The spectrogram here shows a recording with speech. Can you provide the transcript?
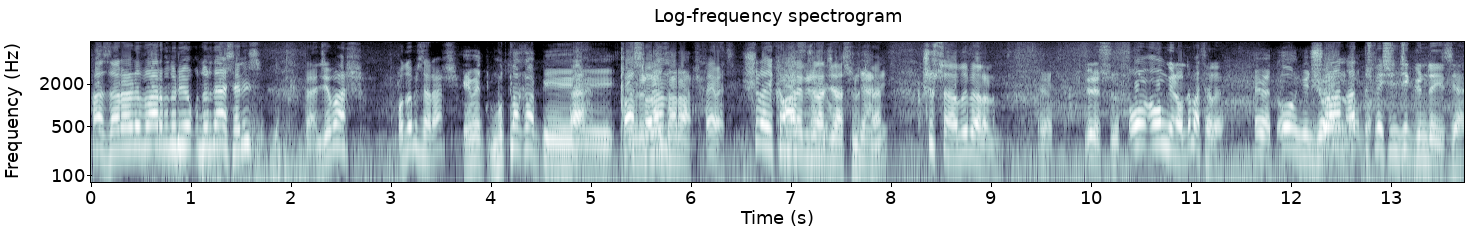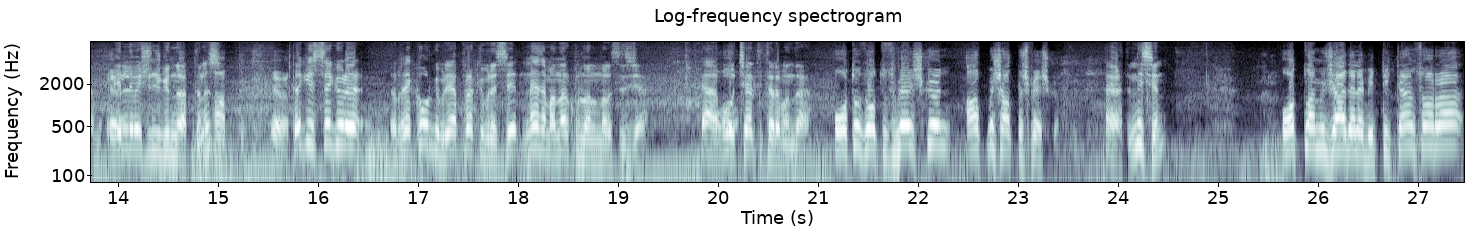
Ha zararı var mıdır yok mudur derseniz bence var. O da bir zarar. Evet, mutlaka bir Ha, pas ürüne falan. zarar. Evet. Şurayı kamera Pas güzelce alsın lütfen. Yani. Şu sağlığı bir alalım. Evet. Görüyorsun 10 gün oldu mu atalı? Evet, 10 gün Şu an civarında oldu. 65. gündeyiz yani. Evet. 55. günde attınız. attık. Evet. Peki size göre rekor gübre, yaprak gübresi ne zamanlar kullanılmalı sizce? Yani bu çeltik tarımında. 30-35 gün, 60-65 gün. Evet. Niçin? Otla mücadele bittikten sonra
